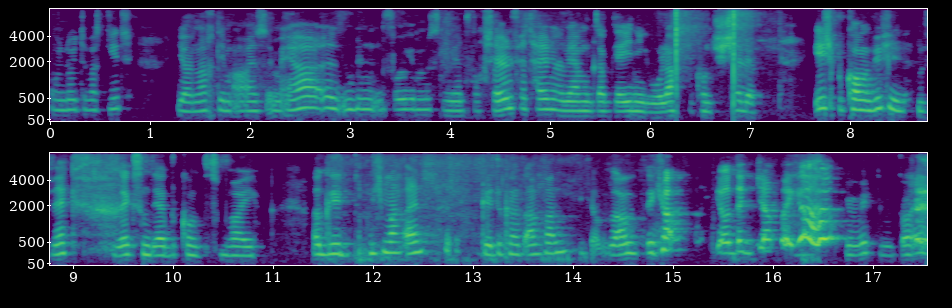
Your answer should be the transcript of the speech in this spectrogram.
Und Leute, was geht? Ja, nach dem ASMR-Folge müssen wir jetzt noch Schellen verteilen. weil Wir haben gesagt, derjenige, wo lacht, bekommt die Schelle. Ich bekomme wie viel? Sechs. Sechs und er bekommt zwei. Okay, ich mach eins. Okay, du kannst anfangen. Ich hab Angst, Digga. Ja, den weg, du Geil.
